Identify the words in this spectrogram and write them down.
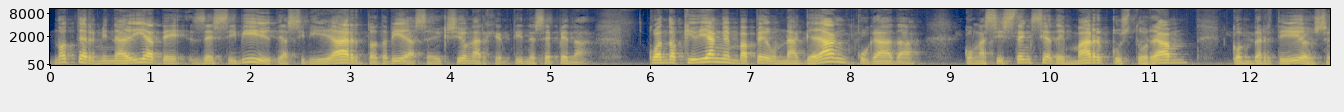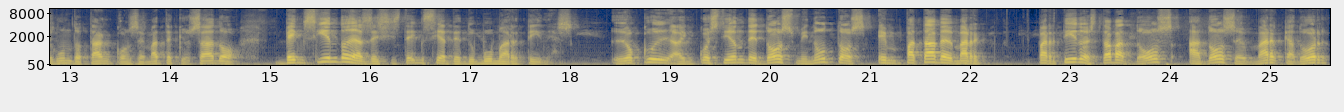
No terminaría de recibir, de asimilar todavía la selección argentina ese penal cuando Kylian Mbappé, una gran jugada con asistencia de Marcus Thuram, convertiría el segundo tan con remate cruzado, venciendo la resistencia de Dubu Martínez. Locura, en cuestión de dos minutos empataba el partido, estaba 2 a 2 el marcador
